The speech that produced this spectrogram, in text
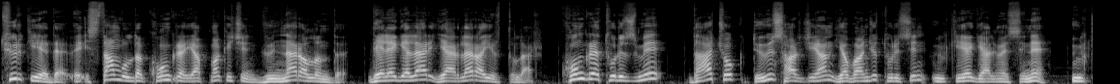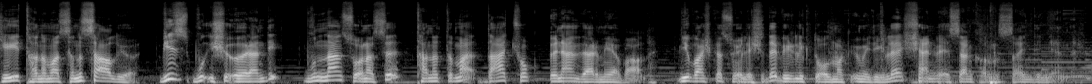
Türkiye'de ve İstanbul'da kongre yapmak için günler alındı. Delegeler yerler ayırttılar. Kongre turizmi daha çok döviz harcayan yabancı turistin ülkeye gelmesini, ülkeyi tanımasını sağlıyor. Biz bu işi öğrendik. Bundan sonrası tanıtıma daha çok önem vermeye bağlı. Bir başka söyleşide birlikte olmak ümidiyle şen ve esen kalınız sayın dinleyenler.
